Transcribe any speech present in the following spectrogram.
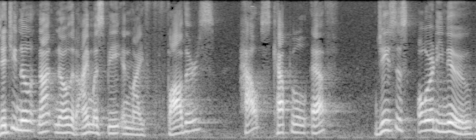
Did you know, not know that I must be in my Father's house, capital F? Jesus already knew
